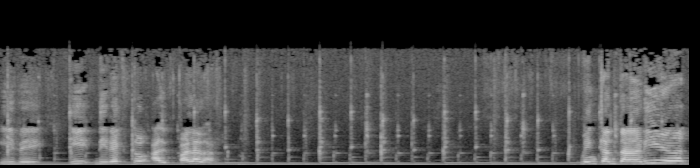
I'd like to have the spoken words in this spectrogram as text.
y de y directo al paladar. Me encantaría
